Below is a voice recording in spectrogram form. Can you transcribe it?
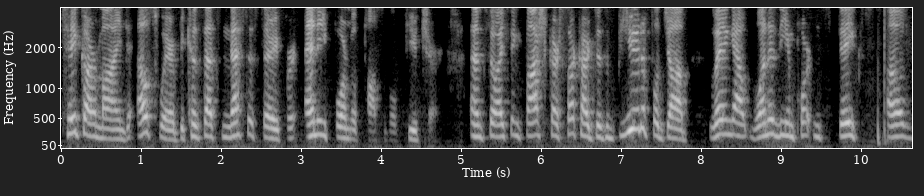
take our mind elsewhere, because that's necessary for any form of possible future. And so I think Bhaskar Sarkar does a beautiful job laying out one of the important stakes of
